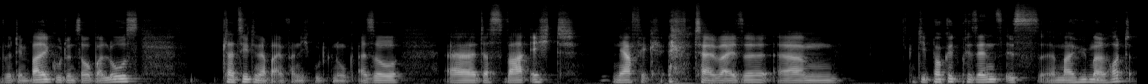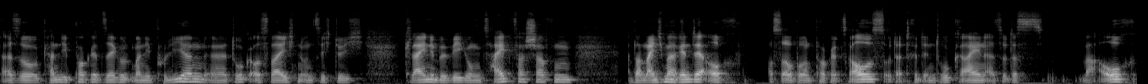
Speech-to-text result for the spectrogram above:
wird den Ball gut und sauber los, platziert ihn aber einfach nicht gut genug. Also äh, das war echt nervig teilweise. Ähm, die Pocket-Präsenz ist äh, mal hü mal hot, also kann die Pocket sehr gut manipulieren, äh, Druck ausweichen und sich durch kleine Bewegungen Zeit verschaffen. Aber manchmal rennt er auch aus sauberen Pockets raus oder tritt in Druck rein. Also das war auch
